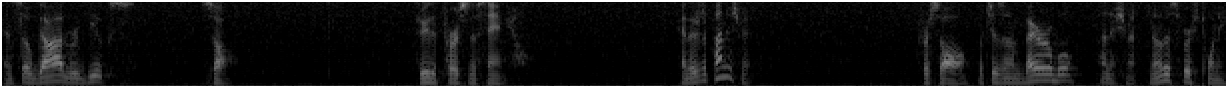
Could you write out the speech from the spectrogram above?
And so God rebukes Saul through the person of Samuel. And there's a punishment for Saul, which is an unbearable punishment. Notice verse 20.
